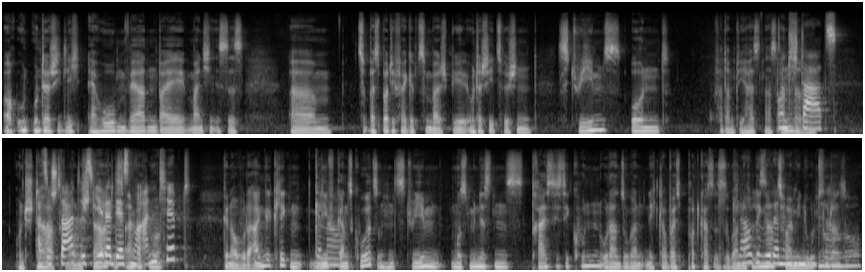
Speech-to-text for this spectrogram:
auch un unterschiedlich erhoben werden. Bei manchen ist es, ähm, zu, bei Spotify gibt es zum Beispiel Unterschied zwischen Streams und, verdammt, wie heißt denn das und andere? Starts. Und Start. Also Start genau. Ist jeder, der es nur antippt. Genau, wurde angeklickt und lief Genau. ganz kurz und ein Stream muss mindestens 30 Sekunden oder sogar, ich glaube, bei Podcast ist es sogar noch länger, sogar zwei Minuten Minute. oder so.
